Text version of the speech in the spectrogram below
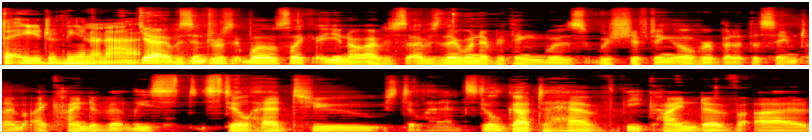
the age of the internet. Yeah, it was interesting. Well, it's like you know, I was I was there when everything was was shifting over, but at the same time, I kind of at least still had to, still had, still got to have the kind of uh,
